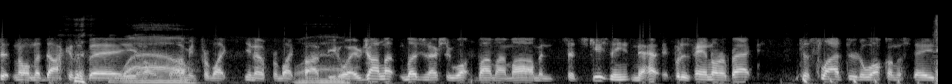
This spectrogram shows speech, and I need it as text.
sitting on the dock of the bay. Wow. I mean, from like you know from like five feet away. John Le- Legend actually walked by my mom and said, "Excuse me," and put his hand on her back to slide through to walk on the stage.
